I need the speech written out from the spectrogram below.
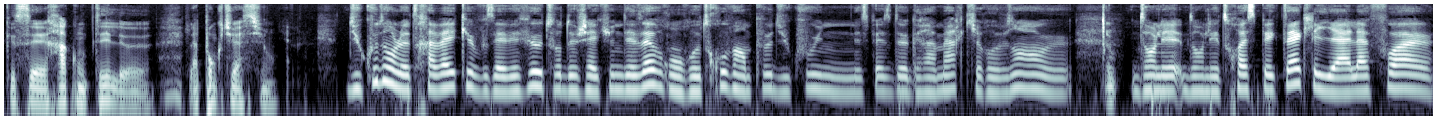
que c'est raconté le, la ponctuation. Du coup, dans le travail que vous avez fait autour de chacune des œuvres, on retrouve un peu du coup une espèce de grammaire qui revient euh, dans, les, dans les trois spectacles. Et il y a à la fois euh,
